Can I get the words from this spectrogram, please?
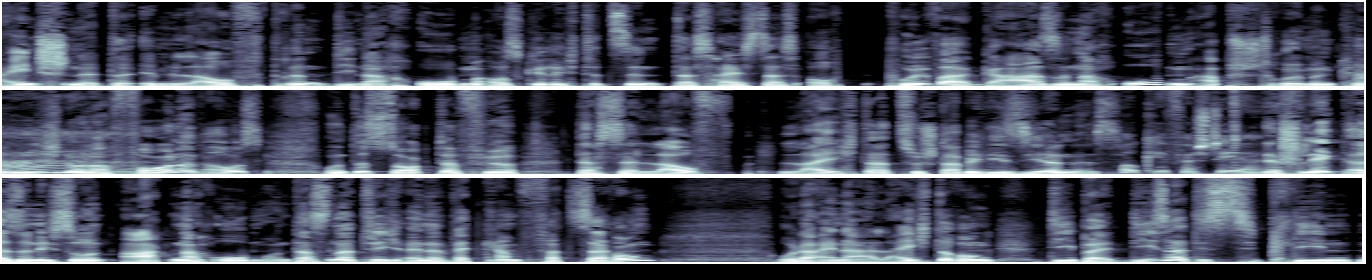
Einschnitte im Lauf drin, die nach oben ausgerichtet sind. Das heißt, dass auch Pulvergase nach oben abströmen können, ah. nicht nur nach ah. vorne raus. Und das sorgt dafür, dass der Lauf leichter zu stabilisieren ist. Okay, verstehe. Der schlägt also nicht so arg nach oben. Und das ist natürlich eine Wettkampfverzerrung oder eine Erleichterung, die bei dieser Disziplin,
